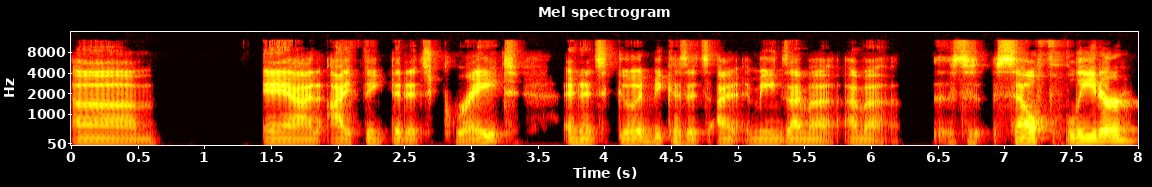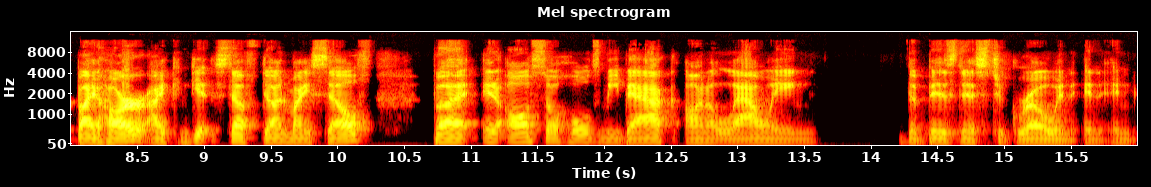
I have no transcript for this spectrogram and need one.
Um, and I think that it's great and it's good because it's it means I'm a I'm a self leader by heart. I can get stuff done myself, but it also holds me back on allowing the business to grow and and, and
